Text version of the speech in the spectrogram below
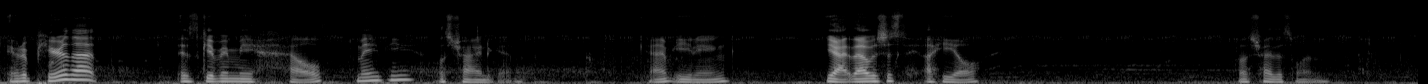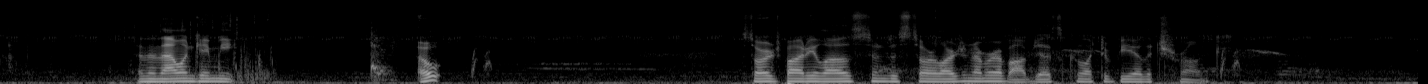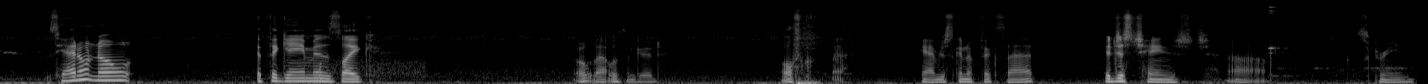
It would appear that is giving me health, maybe? Let's try it again. Okay, I'm eating. Yeah, that was just a heal. Let's try this one. And then that one gave me... Oh! Storage body allows him to store a larger number of objects collected via the trunk. See, I don't know if the game is like... Oh, that wasn't good. Oh, okay, I'm just gonna fix that. It just changed uh, screen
